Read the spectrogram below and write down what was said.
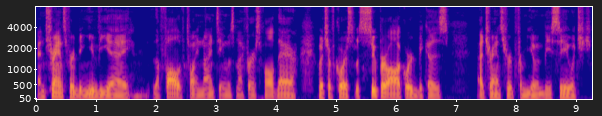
and transferred to UVA. The fall of 2019 was my first fall there, which of course was super awkward because I transferred from UMBC, which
